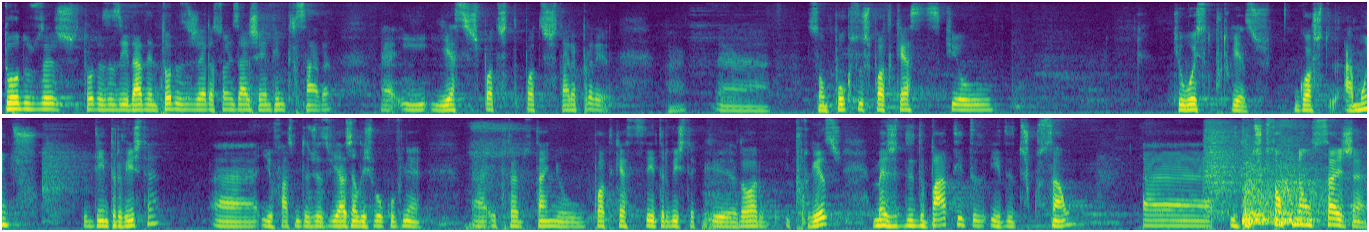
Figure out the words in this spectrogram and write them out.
todas as, todas as idades, em todas as gerações, há gente interessada uh, e, e esses podes, podes estar a perder. Uh, são poucos os podcasts que eu, que eu ouço de portugueses. Gosto, há muitos de entrevista uh, e eu faço muitas vezes viagem a Lisboa-Covilhã uh, e, portanto, tenho podcasts de entrevista que adoro e portugueses, mas de debate e de, e de discussão e de discussão que não seja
